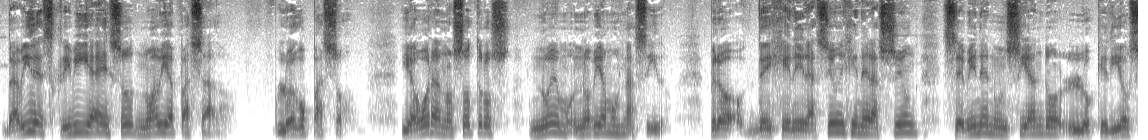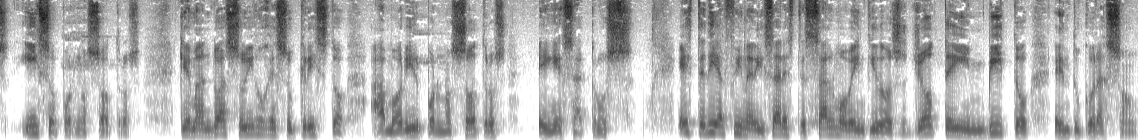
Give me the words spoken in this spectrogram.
David escribía eso, no había pasado, luego pasó. Y ahora nosotros no, no habíamos nacido. pero de generación en generación se viene anunciando lo que Dios hizo por nosotros, que mandó a su Hijo Jesucristo a morir por nosotros en esa cruz. Este día al finalizar este Salmo 22, yo te invito en tu corazón.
